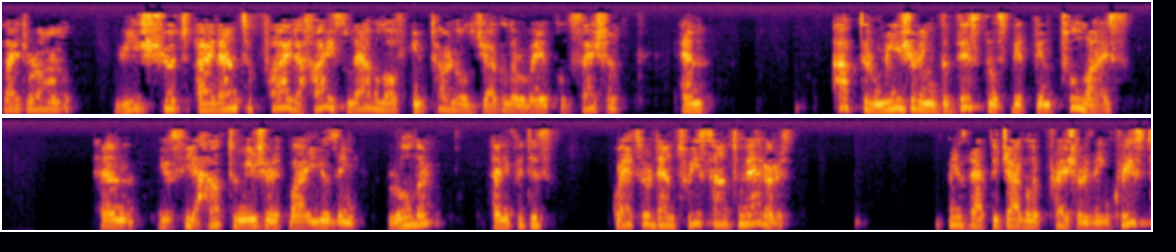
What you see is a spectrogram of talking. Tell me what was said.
Later on, we should identify the highest level of internal jugular vein pulsation. And after measuring the distance between two lines, and you see how to measure it by using ruler, and if it is greater than 3 centimeters, it means that the jugular pressure is increased,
